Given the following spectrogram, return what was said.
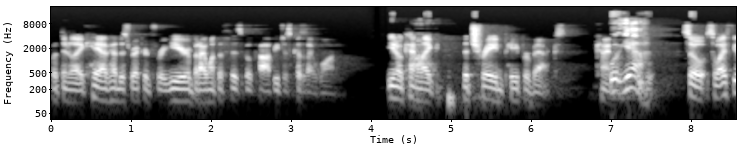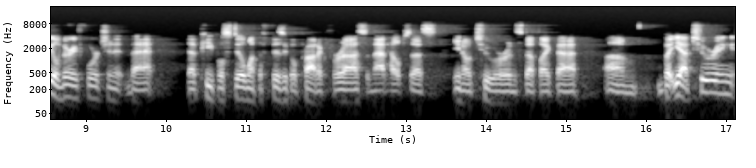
but they're like, hey, I've had this record for a year, but I want the physical copy just because I want it. You know, kind of wow. like the trade paperbacks kind well, of. Well, yeah. So, so I feel very fortunate that that people still want the physical product for us, and that helps us, you know, tour and stuff like that. Um, but yeah, touring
